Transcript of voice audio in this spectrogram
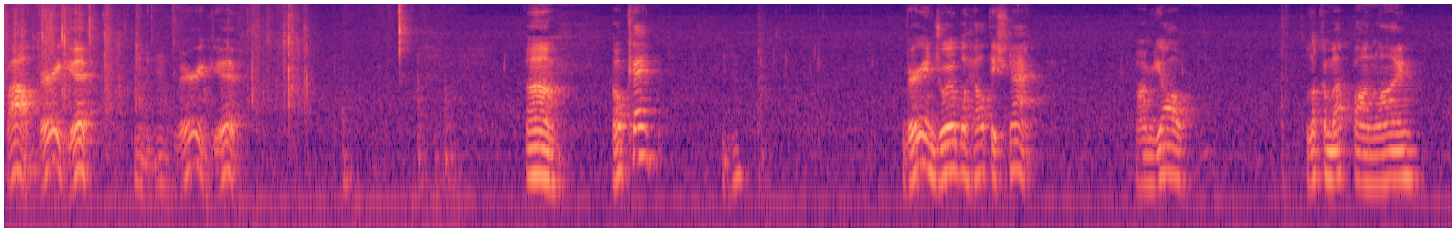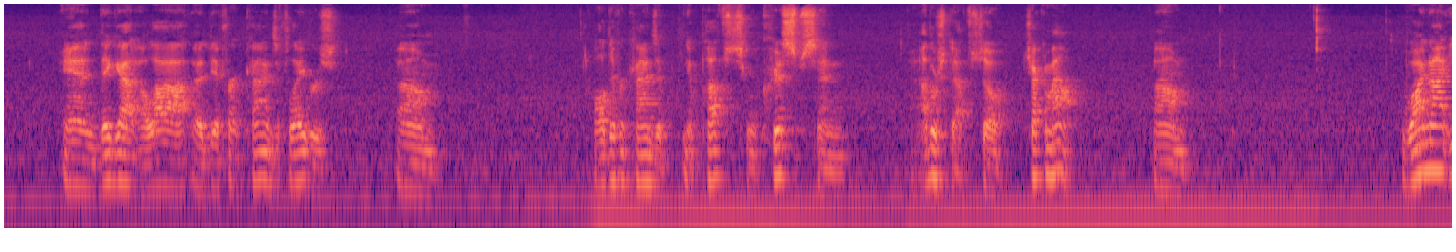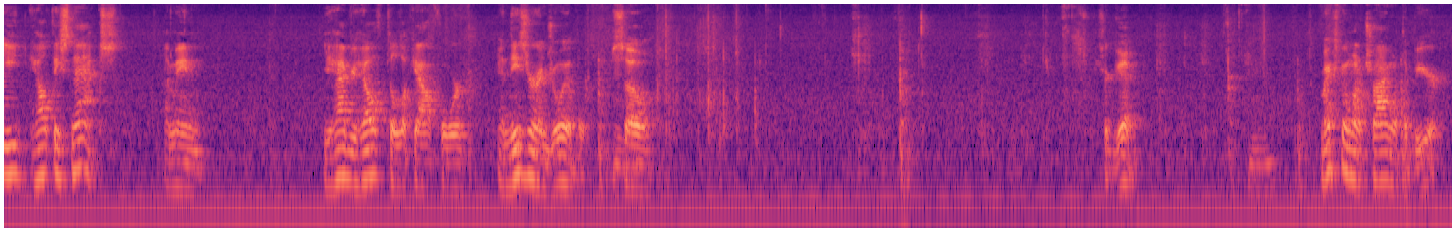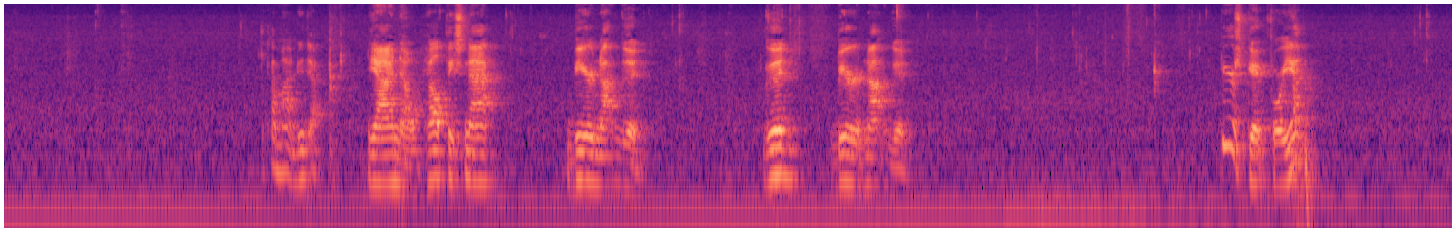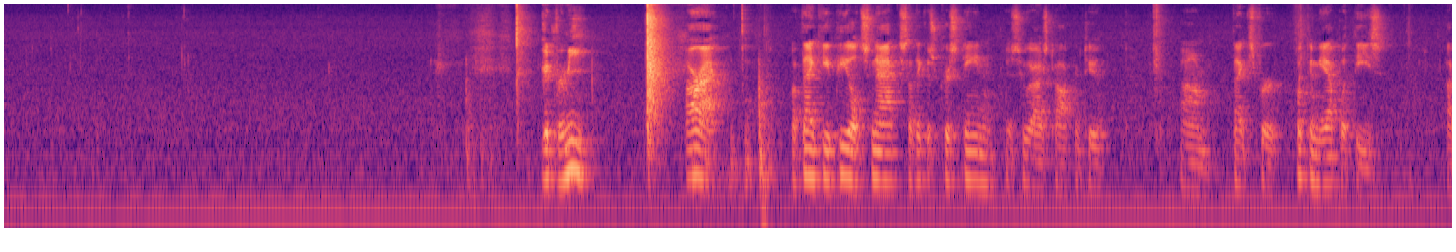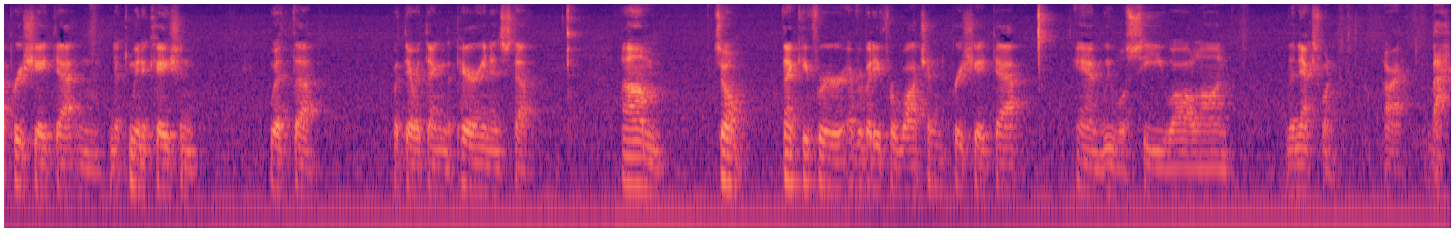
Wow, very good. Mm-hmm. Very good. Um, okay. Mhm. very enjoyable, healthy snack. Um, y'all look them up online, and they got a lot of different kinds of flavors. Um, all different kinds of you know, puffs and crisps and other stuff. So check them out. Um, why not eat healthy snacks? I mean, you have your health to look out for, and these are enjoyable. Mm-hmm. So, these are good. Mm-hmm. Makes me want to try them with a beer. I think I might do that. Yeah, I know. Healthy snack, beer not good. Good, beer not good. Beer's good for you. Good for me. All right. Well, thank you, Peeled Snacks. I think it's Christine is who I was talking to. Um, thanks for hooking me up with these. I appreciate that and the communication with uh, with everything, the pairing and stuff. Um, so, thank you for everybody for watching. Appreciate that, and we will see you all on the next one. All right. Bye.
